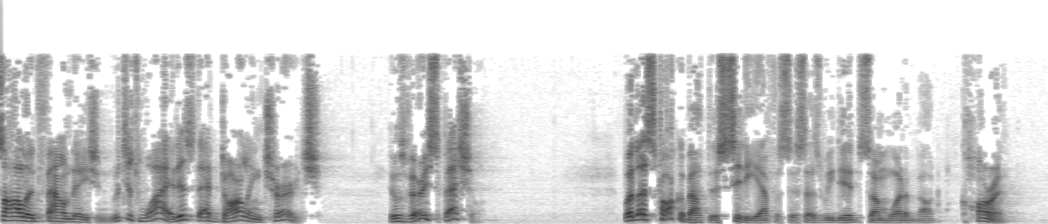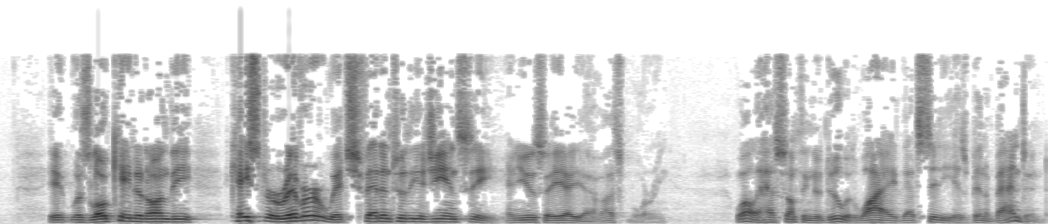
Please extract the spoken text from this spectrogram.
solid foundation, which is why it is that darling church. It was very special. But let's talk about this city, Ephesus, as we did somewhat about Corinth. It was located on the Cayster River, which fed into the Aegean Sea. And you say, yeah, yeah, that's boring. Well, it has something to do with why that city has been abandoned.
